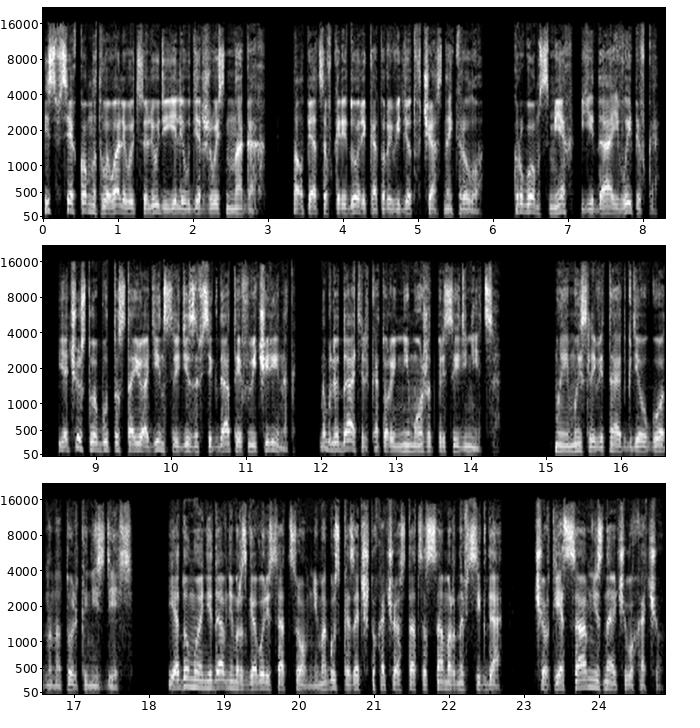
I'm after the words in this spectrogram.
Из всех комнат вываливаются люди, еле удерживаясь на ногах. Толпятся в коридоре, который ведет в частное крыло. Кругом смех, еда и выпивка. Я чувствую, будто стою один среди завсегдатаев вечеринок, наблюдатель, который не может присоединиться. Мои мысли витают где угодно, но только не здесь. Я думаю о недавнем разговоре с отцом, не могу сказать, что хочу остаться Саммер навсегда. Черт, я сам не знаю, чего хочу.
